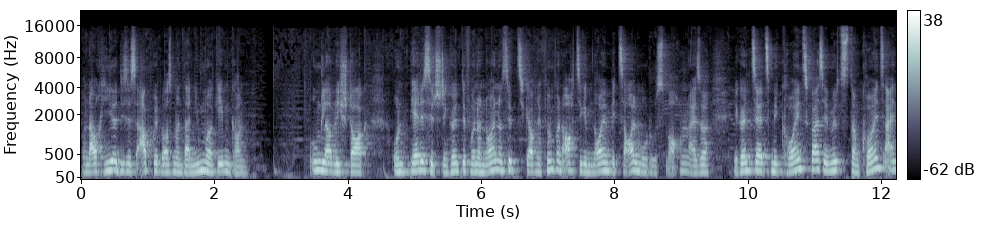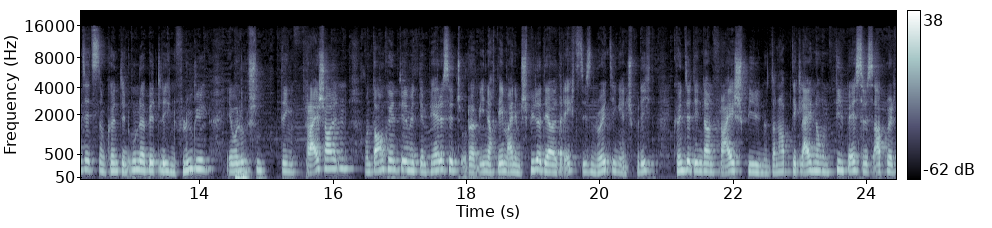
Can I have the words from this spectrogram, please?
und auch hier dieses Upgrade, was man da Numa geben kann. Unglaublich stark. Und Perisic, den könnt ihr von einer 79 auf eine 85 im neuen Bezahlmodus machen. Also ihr könnt ja jetzt mit Coins quasi, ihr müsst dann Coins einsetzen und könnt den unerbittlichen Flügel Evolution Ding freischalten und dann könnt ihr mit dem Perisic oder je nachdem einem Spieler, der halt rechts diesem Rating entspricht, könnt ihr den dann freispielen und dann habt ihr gleich noch ein viel besseres Upgrade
